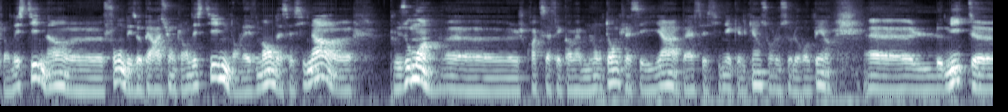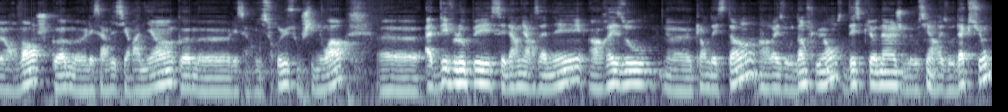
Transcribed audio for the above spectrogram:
clandestines, hein, font des opérations clandestines d'enlèvement, d'assassinat plus ou moins. Euh, je crois que ça fait quand même longtemps que la CIA n'a pas assassiné quelqu'un sur le sol européen. Euh, le mythe, euh, en revanche, comme les services iraniens, comme les services russes ou chinois, a développé ces dernières années un réseau clandestin, un réseau d'influence, d'espionnage, mais aussi un réseau d'action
